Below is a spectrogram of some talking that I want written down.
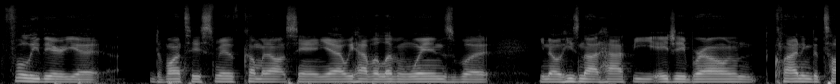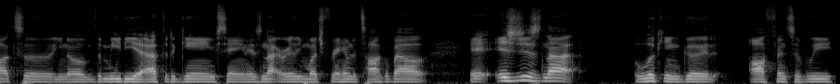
fully there yet. DeVonta Smith coming out saying, yeah, we have 11 wins, but, you know, he's not happy. AJ Brown declining to talk to, you know, the media after the game, saying there's not really much for him to talk about. It, it's just not looking good offensively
